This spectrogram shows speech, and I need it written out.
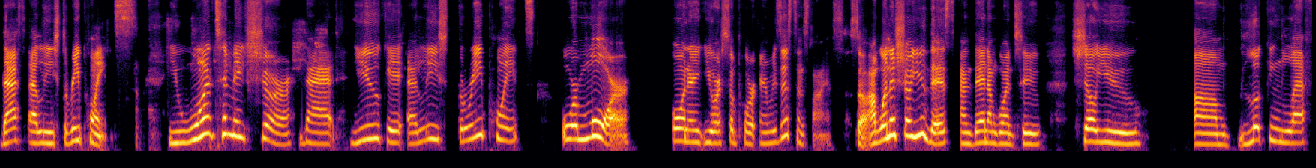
That's at least three points. You want to make sure that you get at least three points or more on your support and resistance lines. So I'm going to show you this, and then I'm going to show you um, looking left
